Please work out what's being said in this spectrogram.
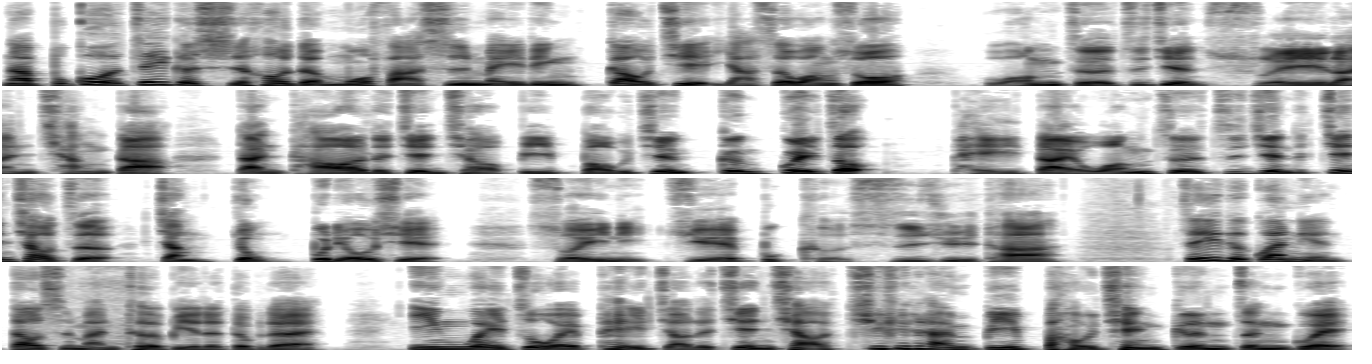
那不过这个时候的魔法师梅林告诫亚瑟王说：“王者之剑虽然强大，但他的剑鞘比宝剑更贵重。佩戴王者之剑的剑鞘者将永不流血，所以你绝不可失去它。”这个观念倒是蛮特别的，对不对？因为作为配角的剑鞘居然比宝剑更珍贵。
